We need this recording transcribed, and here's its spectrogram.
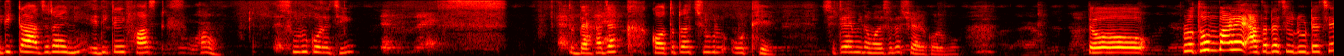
এদিকটা আজ আজরাইনি এদিকটাই ফার্স্ট ও শুরু করেছি। তো দেখা যাক কতটা চুল ওঠে সেটাই আমি তোমাদের সাথে শেয়ার করব। তো প্রথমবারে এতটা চুল উঠেছে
